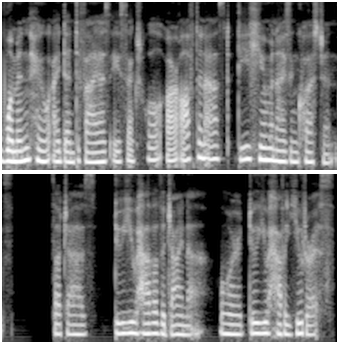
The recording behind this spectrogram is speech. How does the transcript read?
Women who identify as asexual are often asked dehumanizing questions, such as, do you have a vagina? Or do you have a uterus?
